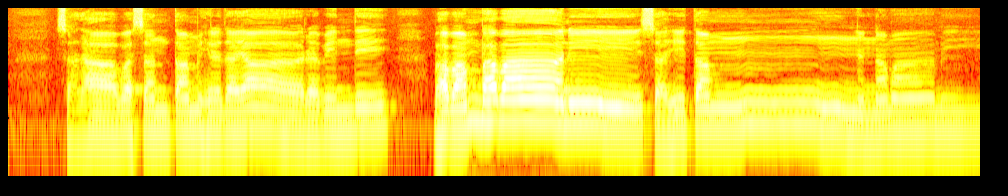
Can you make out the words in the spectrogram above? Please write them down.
सदा वसन्तं हृदयारविन्दे भवं भवानी सहितं नमामि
